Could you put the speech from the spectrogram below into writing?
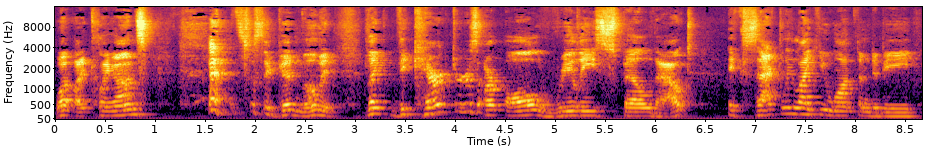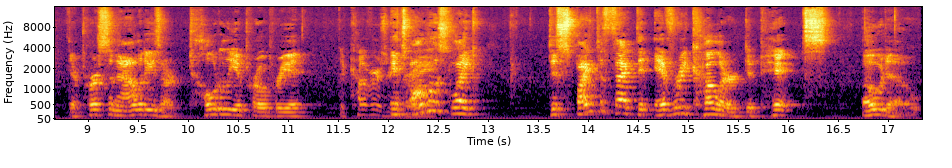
what, like Klingons? it's just a good moment. Like the characters are all really spelled out exactly like you want them to be. Their personalities are totally appropriate. The covers are It's great. almost like, despite the fact that every color depicts Odo,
